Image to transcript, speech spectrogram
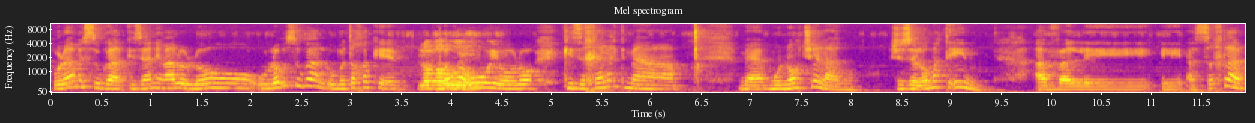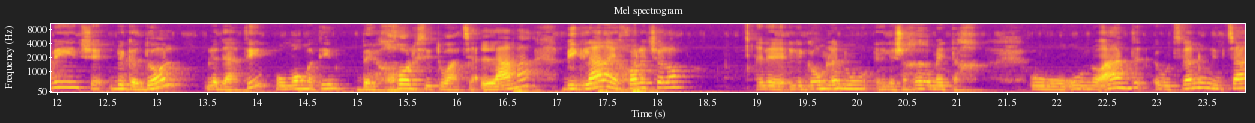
הוא לא היה מסוגל, כי זה היה נראה לו לא, הוא לא מסוגל, הוא בתוך הכאב. לא הוא ראוי. לא ראוי, או לא, כי זה חלק מה, מהאמונות שלנו, שזה לא מתאים. אבל אה, אה, אז צריך להבין שבגדול, לדעתי, הומור מתאים בכל סיטואציה. למה? בגלל היכולת שלו לגרום לנו אה, לשחרר מתח. הוא, הוא נועד, הוא אצלנו נמצא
